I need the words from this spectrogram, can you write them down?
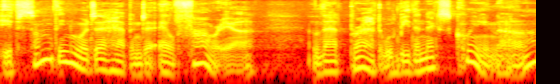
If something were to happen to Elfaria, that brat will be the next queen, huh?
